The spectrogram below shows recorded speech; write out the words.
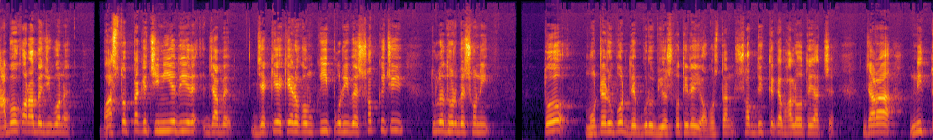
লাভও করাবে জীবনে। বাস্তবটাকে চিনিয়ে দিয়ে যাবে যে কে কীরকম, কী পরিবেশ সব কিছুই তুলে ধরবে শনি। তো মোটের উপর দেবগুরু বৃহস্পতির এই অবস্থান সব দিক থেকে ভালো হতে যাচ্ছে। যারা নৃত্য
